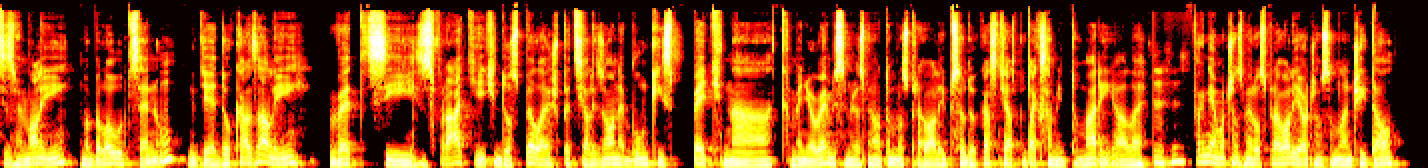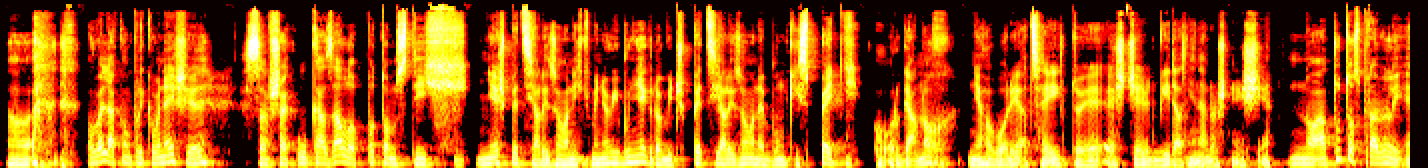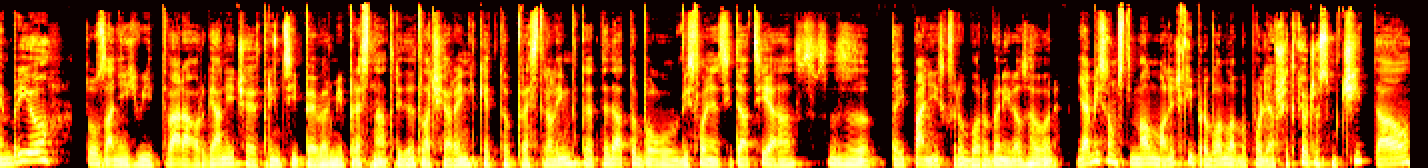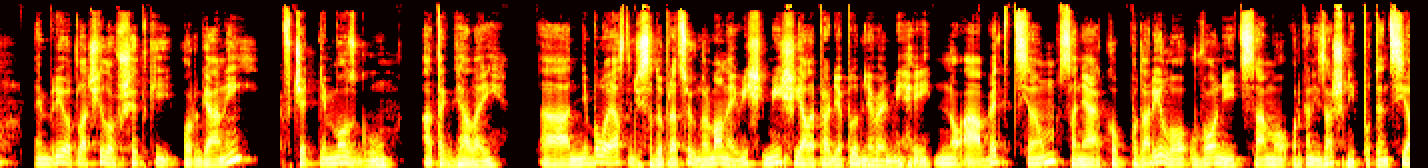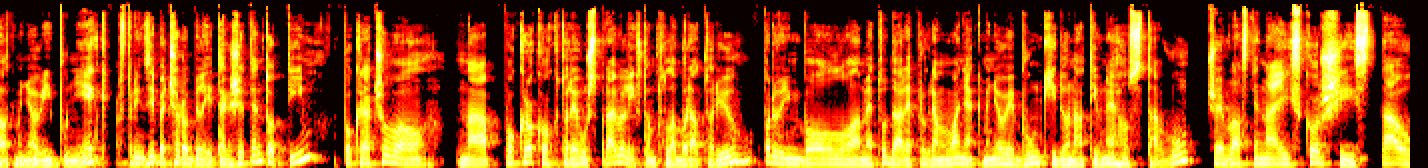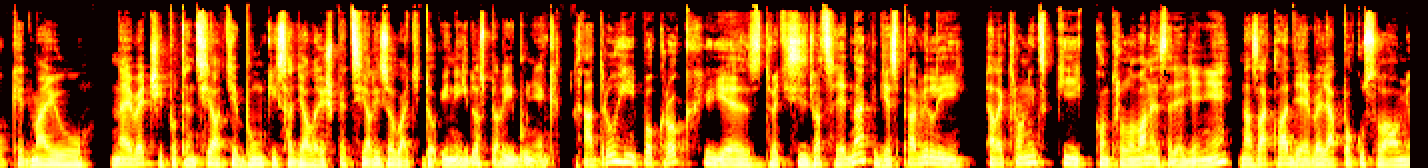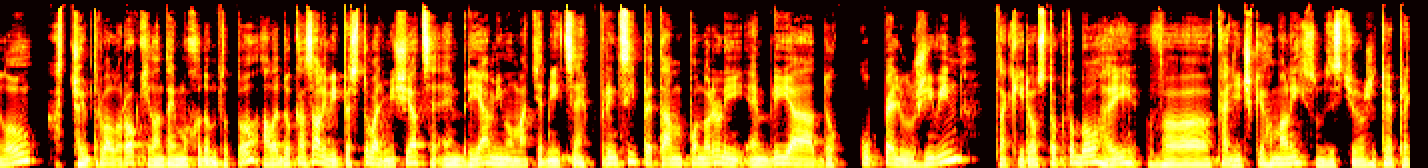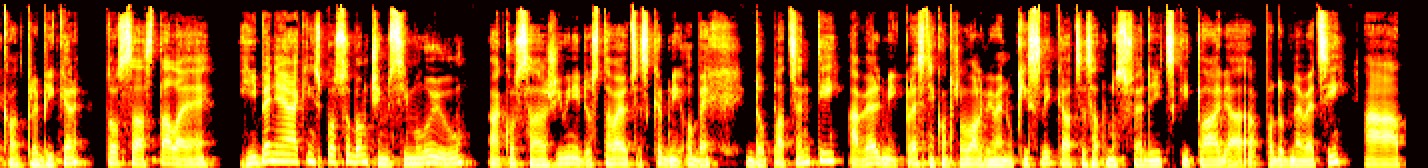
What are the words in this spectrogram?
sme mali Nobelovú cenu, kde dokázali vedci zvrátiť dospelé špecializované bunky späť na kmeňové. Myslím, že sme o tom rozprávali v pseudokaste, aspoň tak sa mi to marí, ale mm-hmm. fakt neviem, o čom sme rozprávali a o čom som len čítal. Oveľa komplikovanejšie sa však ukázalo potom z tých nešpecializovaných kmeňových buniek robiť špecializované bunky späť o orgánoch nehovoriacej, to je ešte výrazne náročnejšie. No a tuto spravili embryo, to za nich vytvára orgány, čo je v princípe veľmi presná 3D tlačiareň, keď to prestrelím. Teda to bol vyslovene citácia z tej pani, s ktorou bol robený rozhovor. Ja by som s tým mal maličký problém, lebo podľa všetkého, čo som čítal, embryo tlačilo všetky orgány, včetne mozgu a tak ďalej a nebolo jasné, či sa dopracujú k normálnej myši, ale pravdepodobne veľmi hej. No a vedcom sa nejako podarilo uvoľniť samoorganizačný potenciál kmeňových buniek. V princípe čo robili? Takže tento tím pokračoval na pokrokoch, ktoré už spravili v tomto laboratóriu. Prvým bol metóda reprogramovania kmeňovej bunky do natívneho stavu, čo je vlastne najskorší stav, keď majú najväčší potenciál tie bunky sa ďalej špecializovať do iných dospelých buniek. A druhý pokrok je z 2021, kde spravili elektronicky kontrolované zariadenie na základe veľa pokusov a omylov, čo im trvalo roky, len tajým chodom toto, ale dokázali vypestovať myšiace embria mimo maternice. V princípe tam ponorili embria do kúpeľu živín, taký rostok to bol, hej, v kadičke ho mali, som zistil, že to je preklad pre beaker. To sa stále hýbe nejakým spôsobom, čím simulujú, ako sa živiny dostávajú cez krvný obeh do placenty a veľmi presne kontrolovali výmenu kyslíka cez atmosférický tlak a podobné veci. A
